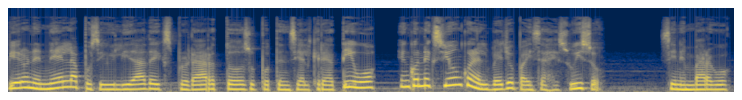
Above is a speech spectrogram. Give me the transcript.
vieron en él la posibilidad de explorar todo su potencial creativo en conexión con el bello paisaje suizo. Sin embargo,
